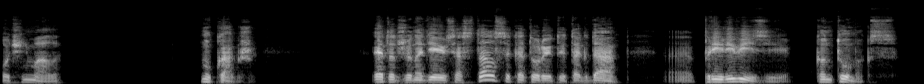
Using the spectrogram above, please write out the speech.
Очень мало. Ну как же? Этот же, надеюсь, остался, который ты тогда э, при ревизии, Контумакс.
